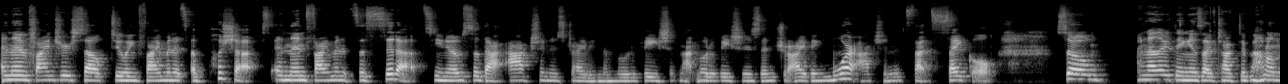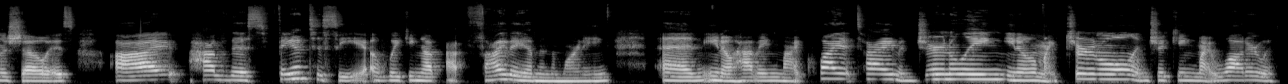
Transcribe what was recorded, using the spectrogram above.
and then find yourself doing five minutes of push ups and then five minutes of sit ups, you know, so that action is driving the motivation. That motivation is then driving more action. It's that cycle. So, Another thing is I've talked about on the show is I have this fantasy of waking up at 5 a.m. in the morning and, you know, having my quiet time and journaling, you know, my journal and drinking my water with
